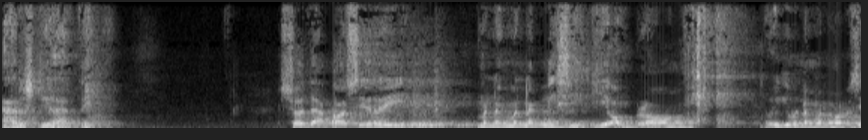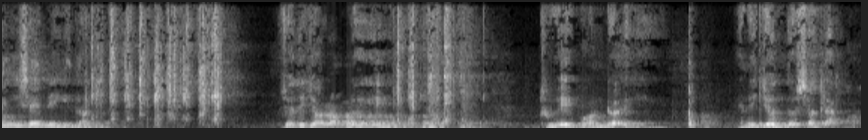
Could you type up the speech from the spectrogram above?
harus dilatih. Sodako siri menang-menang ngisi ki omplong. Oh, ini menang-menang orang sing ini gitu. Bisa dicolong lagi. Duit pondok ini. Ini contoh sodako.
